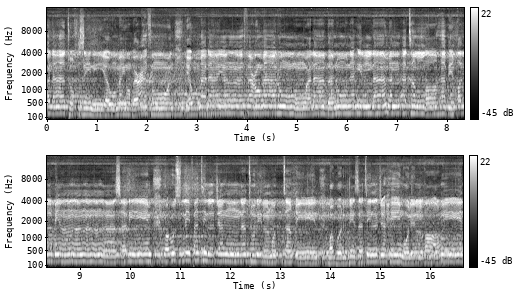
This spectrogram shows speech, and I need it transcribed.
ولا تخزني يوم يبعثون يوم لا ينفع مال ولا بنون إلا من أتى الله بقلب سليم وأزلفت الجنة للمتقين وبرزت الجحيم للغاوين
